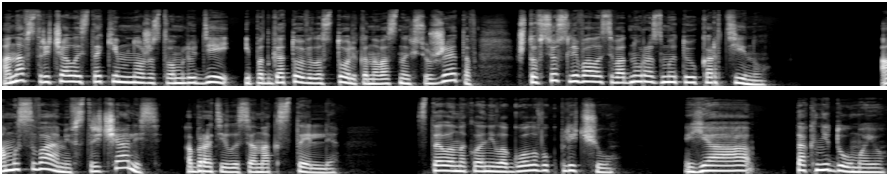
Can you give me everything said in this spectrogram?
она встречалась с таким множеством людей и подготовила столько новостных сюжетов, что все сливалось в одну размытую картину. «А мы с вами встречались?» — обратилась она к Стелле. Стелла наклонила голову к плечу. «Я так не думаю.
